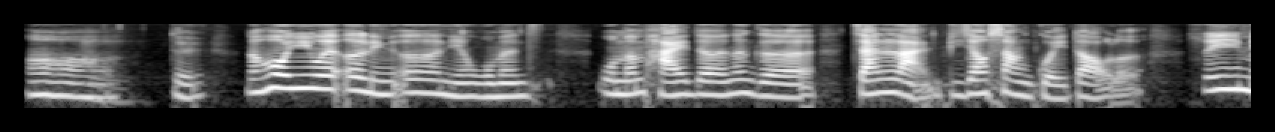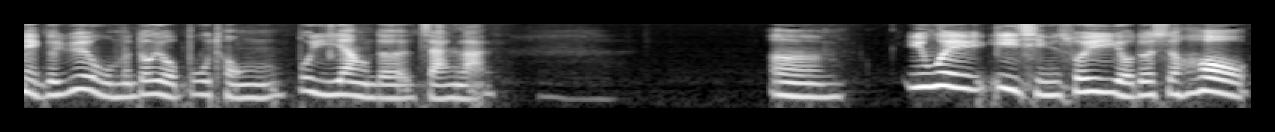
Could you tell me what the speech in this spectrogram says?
哦，嗯、对。然后因为二零二二年我们我们排的那个展览比较上轨道了，所以每个月我们都有不同不一样的展览。嗯，因为疫情，所以有的时候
